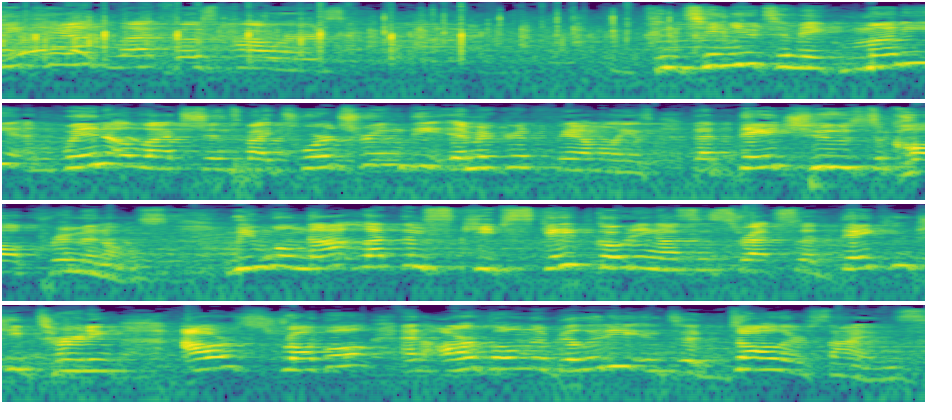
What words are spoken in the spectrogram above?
We can't let those powers continue to make money and win elections by torturing the immigrant families that they choose to call criminals. We will not let them keep scapegoating us as threats so that they can keep turning our struggle and our vulnerability into dollar signs.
